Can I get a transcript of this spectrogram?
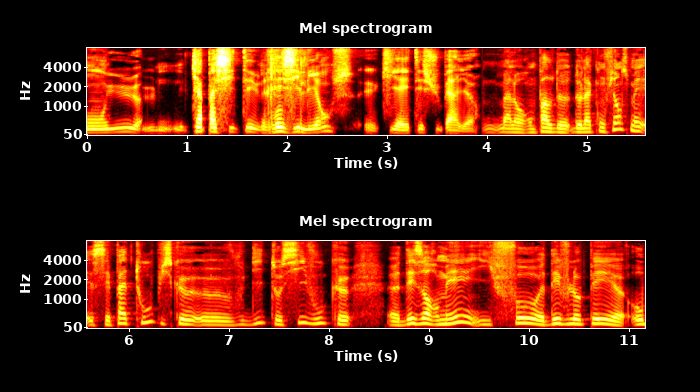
ont eu une capacité, une résilience qui a été supérieure. Alors on parle de, de la confiance, mais c'est pas tout, puisque euh, vous dites aussi, vous, que euh, désormais, il faut développer, euh, au,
